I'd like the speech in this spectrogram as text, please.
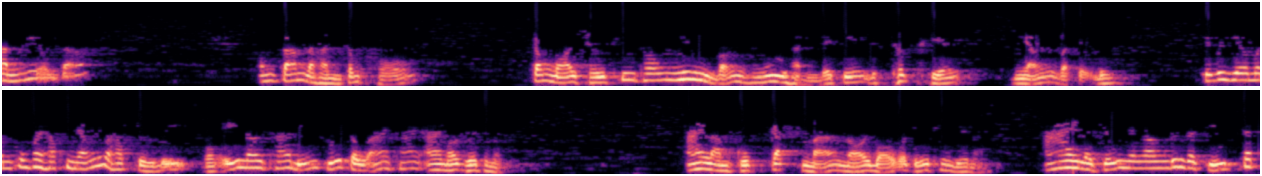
hành như ông tám. Ông tám là hành trong khổ. Trong mọi sự thiếu thốn, nhưng vẫn vui hành để tiến, để thực hiện nhẫn và tự đi thì bây giờ mình cũng phải học nhẫn và học từ bi. Còn ý nơi tha biển cửa tù ai khai, ai mở cửa cho mình? Ai làm cuộc cách mạng nội bộ của tiểu thiên địa này? Ai là chủ nhân ông đứng ra chịu trách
